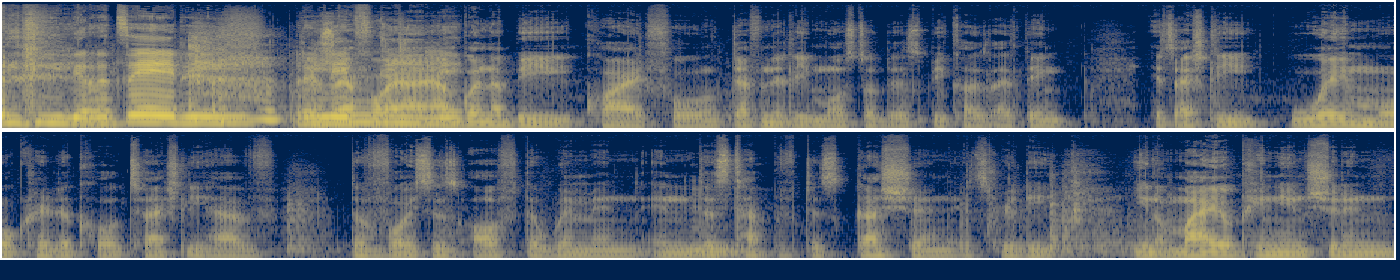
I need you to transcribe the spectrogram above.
re tsene, re Just FYI, I'm gonna be quiet for definitely most of this because I think it's actually way more critical to actually have the voices of the women in this type of discussion. It's really, you know, my opinion shouldn't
